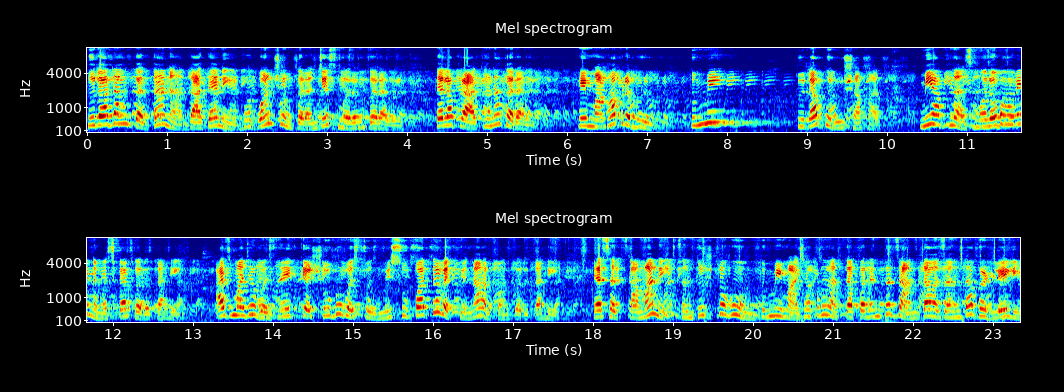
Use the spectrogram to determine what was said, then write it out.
तुला दान करताना दात्याने भगवान शंकरांचे स्मरण करावे. त्याला प्रार्थना करावी. हे महाप्रभू तुम्ही तुला पुरुष आहात. मी आपणास मनोभावे नमस्कार करत आहे. आज माझ्या वजना इतक्या शुभ वस्तू मी सुपात्र व्यक्तींना अर्पण करत आहे. या सत्कामाने संतुष्ट होऊन तुम्ही माझ्याकडून आतापर्यंत जाणता अजाणता घडलेली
